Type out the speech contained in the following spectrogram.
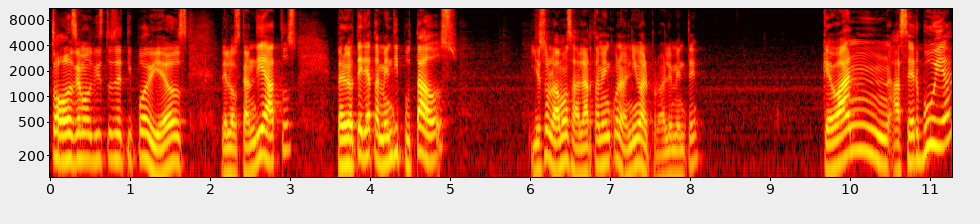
todos hemos visto ese tipo de videos de los candidatos, pero yo te diría también diputados, y eso lo vamos a hablar también con Aníbal probablemente, que van a hacer bulla,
